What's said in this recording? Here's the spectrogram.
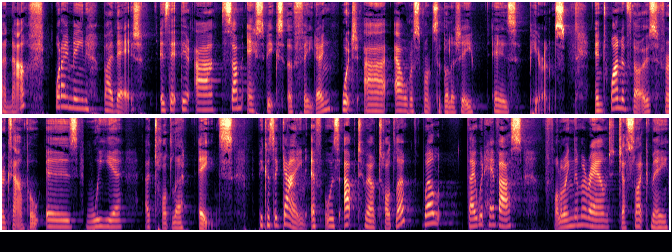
enough, what I mean by that is that there are some aspects of feeding which are our responsibility as parents. And one of those, for example, is where a toddler eats. Because again, if it was up to our toddler, well, they would have us following them around just like me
